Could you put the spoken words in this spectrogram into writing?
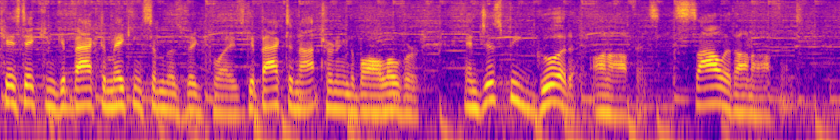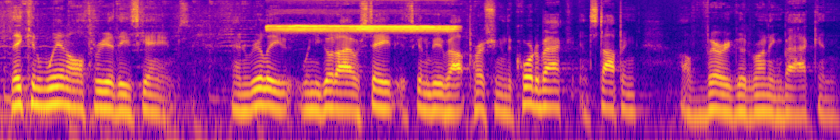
K State can get back to making some of those big plays, get back to not turning the ball over, and just be good on offense, solid on offense. They can win all three of these games. And really, when you go to Iowa State, it's going to be about pressuring the quarterback and stopping a very good running back and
